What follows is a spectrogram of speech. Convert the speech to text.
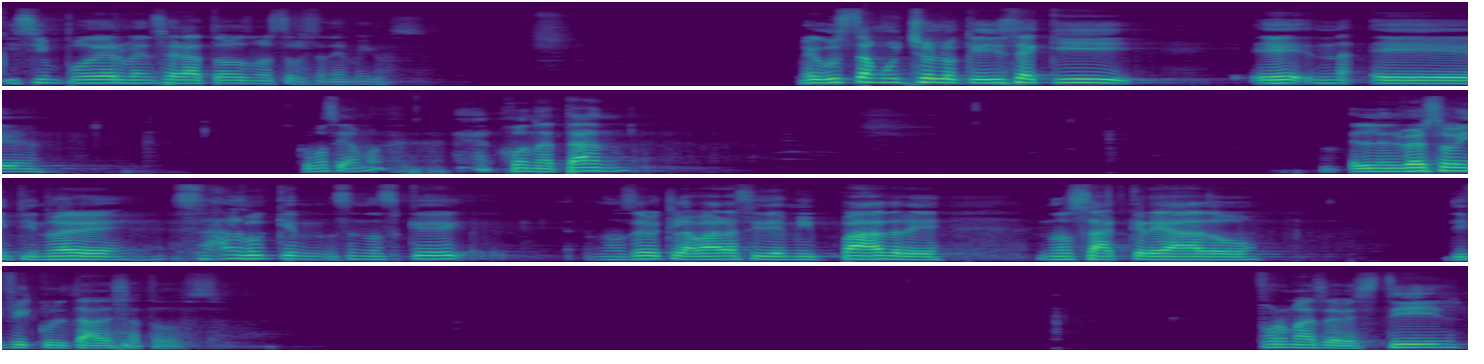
y sin poder vencer a todos nuestros enemigos. Me gusta mucho lo que dice aquí, eh, eh, ¿Cómo se llama? Jonatán. En el verso 29 es algo que se nos debe clavar así de mi Padre nos ha creado dificultades a todos. formas de vestir,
